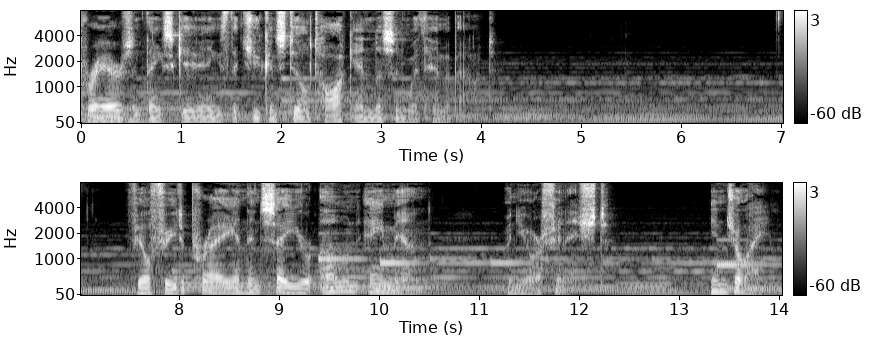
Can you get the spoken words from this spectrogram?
prayers and thanksgivings that you can still talk and listen with Him about. Feel free to pray and then say your own Amen when you are finished. Enjoy.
